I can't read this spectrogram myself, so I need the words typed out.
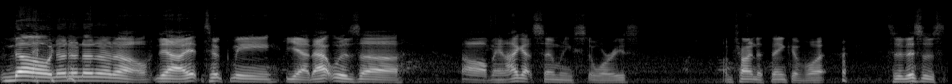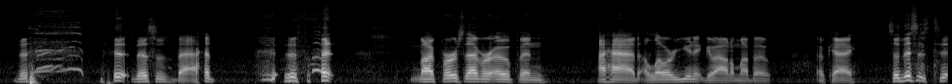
No, no, no, no, no, no. Yeah, it took me. Yeah, that was. uh Oh man, I got so many stories. I'm trying to think of what. so this is this, this was bad. Was my first ever open. I had a lower unit go out on my boat. Okay, so this is t-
